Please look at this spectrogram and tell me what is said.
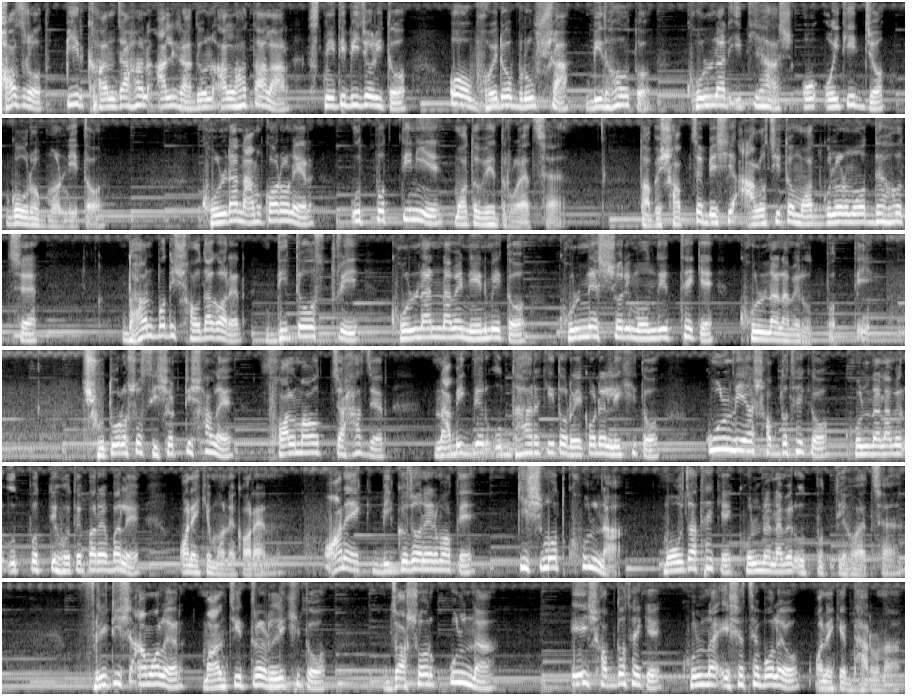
হজরত পীর খানজাহান আলী রাদিউন আল্লাহ তালার স্মৃতি বিজড়িত ও ভৈরব রূপসা বিধৌত খুলনার ইতিহাস ও ঐতিহ্য গৌরবমণ্ডিত। খুলনা নামকরণের উৎপত্তি নিয়ে মতভেদ রয়েছে। তবে সবচেয়ে বেশি আলোচিত মতগুলোর মধ্যে হচ্ছে, ধনপতি সৌদাগরের দ্বিতীয় স্ত্রী খুলনার নামে নির্মিত খুলনেশ্বরী মন্দির থেকে খুলনা নামের উৎপত্তি। সতেরোশো ছেষট্টি সালে ফলমাউথ জাহাজের নাবিকদের উদ্ধারকৃত রেকর্ডে লিখিত কুলনিয়া শব্দ থেকেও খুলনা নামের উৎপত্তি হতে পারে বলে অনেকে মনে করেন। অনেক বিজ্ঞজনের মতে কিসমত খুলনা মৌজা থেকে খুলনা নামের উৎপত্তি হয়েছে। ব্রিটিশ আমলের মানচিত্রের লিখিত যশোর কুলনা এই শব্দ থেকে খুলনা এসেছে বলেও অনেকের ধারণা।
